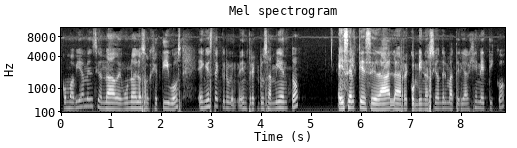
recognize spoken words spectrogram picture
Como había mencionado en uno de los objetivos, en este entrecruzamiento es el que se da la recombinación del material genético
